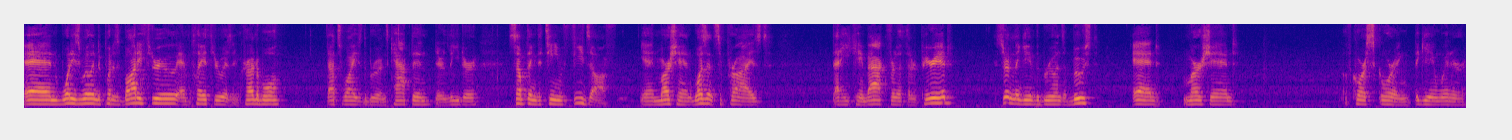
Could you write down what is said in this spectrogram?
and what he's willing to put his body through and play through is incredible. That's why he's the Bruins captain, their leader, something the team feeds off. And Marchand wasn't surprised that he came back for the third period. Certainly gave the Bruins a boost, and Marchand, of course, scoring the game winner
